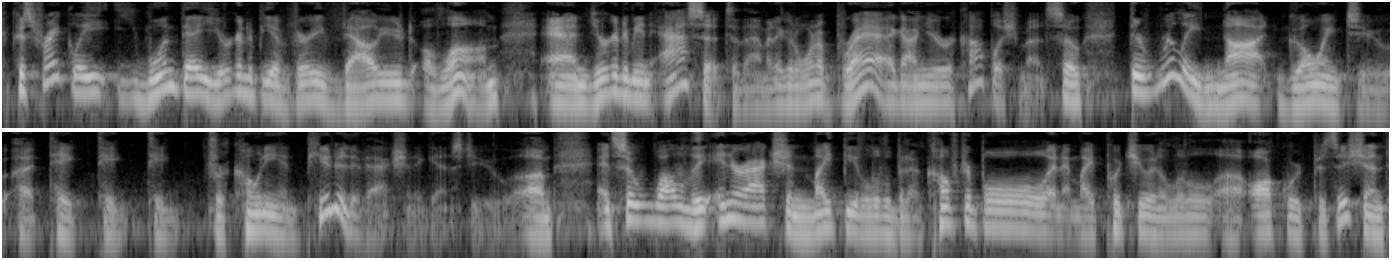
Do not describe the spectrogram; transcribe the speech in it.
because frankly, one day you're going to be a very valued alum and you're going to be an asset to them and they're going to want to brag on your accomplishments. So they're really not going to uh, take take take draconian punitive action against you. Um, and so while the interaction might be a little bit uncomfortable and it might put you in a little uh, awkward position,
